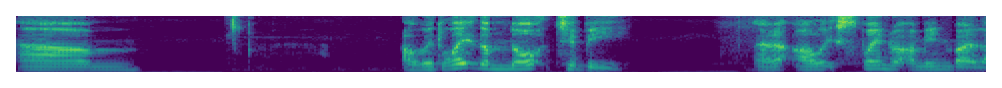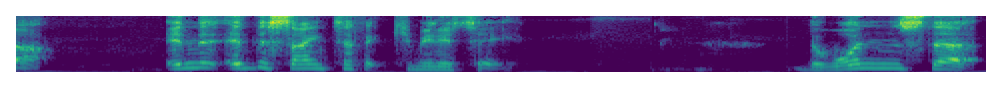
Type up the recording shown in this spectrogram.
Um, I would like them not to be, and I'll explain what I mean by that. In the in the scientific community, the ones that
